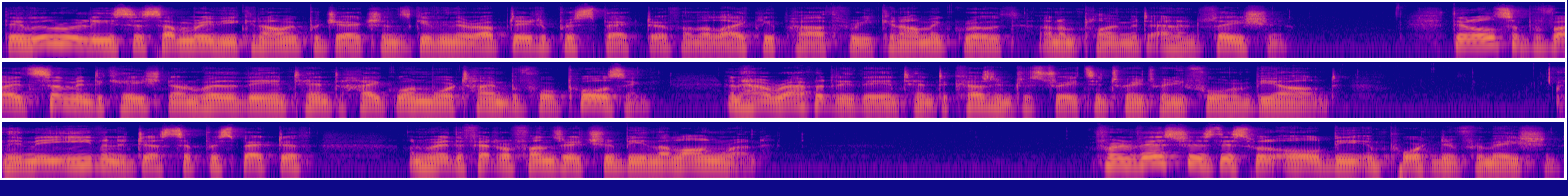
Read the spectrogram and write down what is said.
they will release a summary of economic projections giving their updated perspective on the likely path for economic growth, unemployment, and inflation. They'll also provide some indication on whether they intend to hike one more time before pausing, and how rapidly they intend to cut interest rates in 2024 and beyond. They may even adjust their perspective on where the federal funds rate should be in the long run. For investors, this will all be important information.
